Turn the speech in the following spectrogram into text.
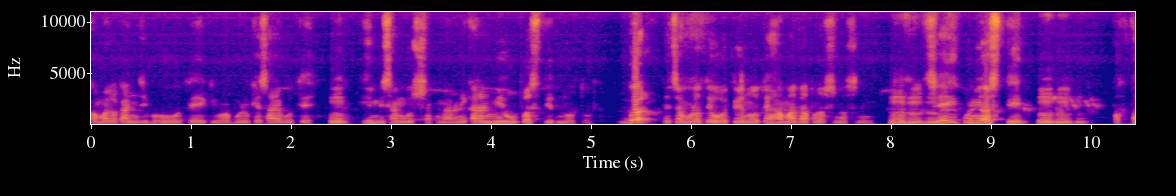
कमलकांतजी भाऊ होते किंवा बुळके साहेब होते. हे मी सांगूच शकणार नाही. कारण मी उपस्थित नव्हतो. बर. त्याच्यामुळे ते होते नव्हते हा माझा प्रश्नच नाही. जेही कुणी असतील फक्त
